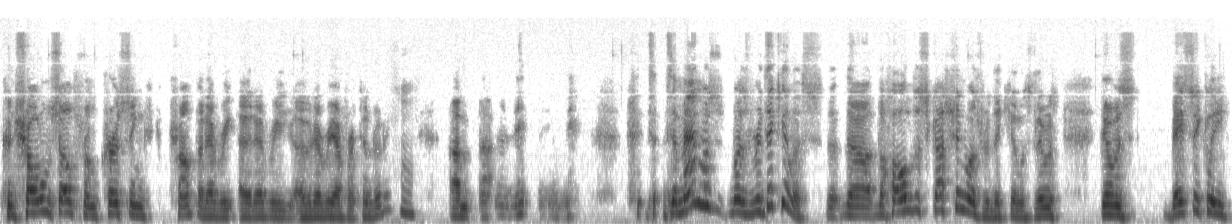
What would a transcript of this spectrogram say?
control himself from cursing Trump at every at every at every opportunity. Hmm. Um, the man was was ridiculous. The, the, the whole discussion was ridiculous. There was there was basically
